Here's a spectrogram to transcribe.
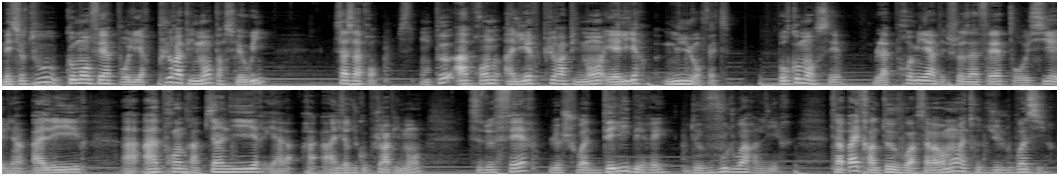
Mais surtout, comment faire pour lire plus rapidement Parce que oui, ça s'apprend. On peut apprendre à lire plus rapidement et à lire mieux en fait. Pour commencer, la première des choses à faire pour réussir eh à lire, à apprendre à bien lire et à, lire du coup plus rapidement, c'est de faire le choix délibéré de vouloir lire. Ça va pas être un devoir, ça va vraiment être du loisir.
